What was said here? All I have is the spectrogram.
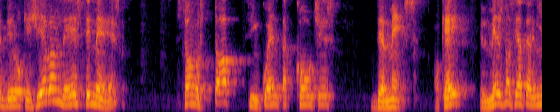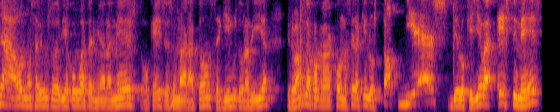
de lo que llevan de este mes son los top 50 coaches del mes. ¿Ok? El mes no se ha terminado, no sabemos todavía cómo va a terminar el mes, ok, ese es un maratón, seguimos todavía, pero vamos a reconocer aquí los top 10 de lo que lleva este mes.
